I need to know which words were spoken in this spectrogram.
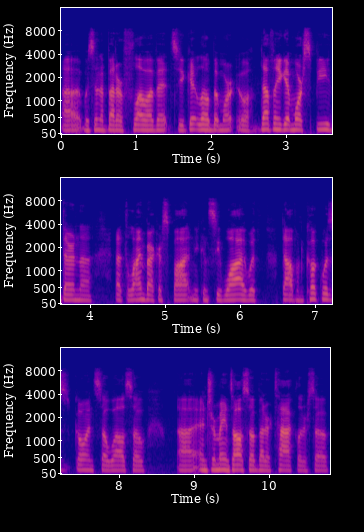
uh, was in a better flow of it. So you get a little bit more, well, definitely you get more speed there in the at the linebacker spot, and you can see why with Dalvin Cook was going so well. So uh, and Jermaine's also a better tackler, so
